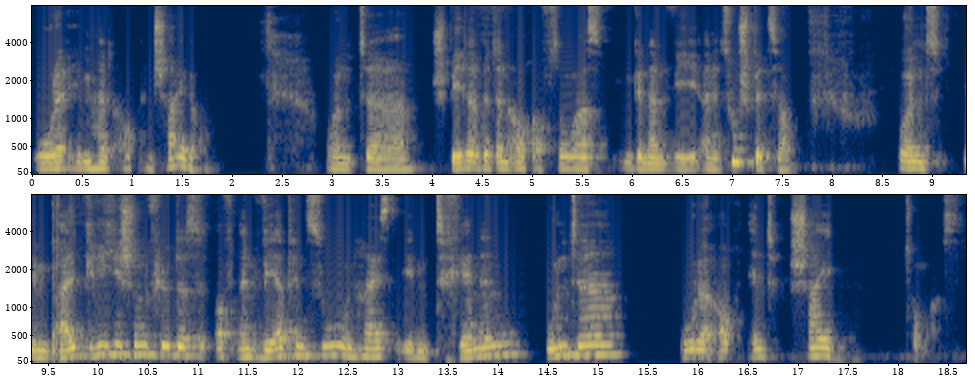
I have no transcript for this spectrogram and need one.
oder eben halt auch Entscheidung. Und äh, später wird dann auch auf sowas genannt wie eine Zuspitzung. Und im Altgriechischen führt das auf ein Verb hinzu und heißt eben trennen, unter oder auch entscheiden, Thomas.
